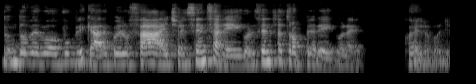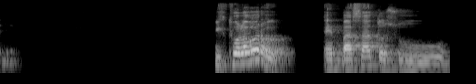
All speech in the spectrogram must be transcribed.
non dovevo pubblicare, poi lo fai, cioè senza regole, senza troppe regole, quello voglio dire. Il tuo lavoro è basato su,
